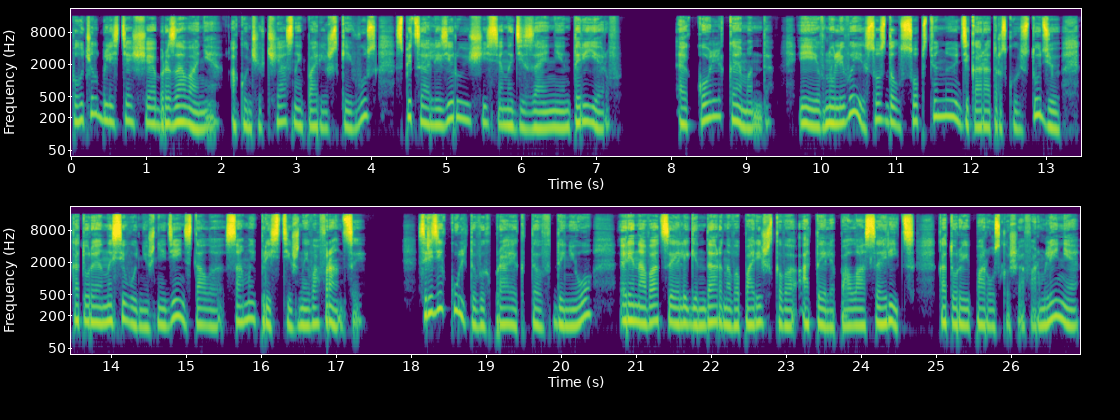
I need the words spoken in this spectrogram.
получил блестящее образование, окончив частный парижский вуз, специализирующийся на дизайне интерьеров. Эколь Кэмонда и в нулевые создал собственную декораторскую студию, которая на сегодняшний день стала самой престижной во Франции. Среди культовых проектов Денио реновация легендарного парижского отеля Паласа Риц, который по роскоши оформления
